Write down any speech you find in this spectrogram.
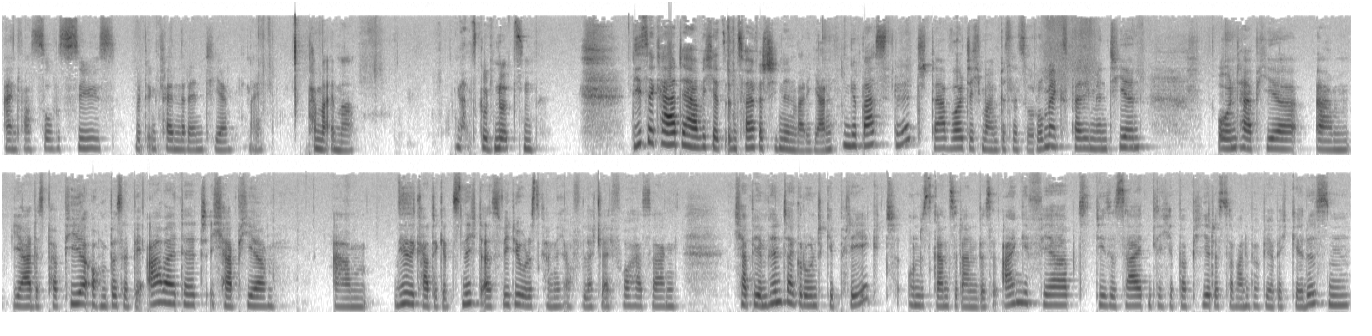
einfach so süß mit dem kleinen Rentier. Nein, kann man immer ganz gut nutzen. Diese Karte habe ich jetzt in zwei verschiedenen Varianten gebastelt. Da wollte ich mal ein bisschen so rumexperimentieren und habe hier ähm, ja, das Papier auch ein bisschen bearbeitet. Ich habe hier, ähm, diese Karte gibt es nicht als Video, das kann ich auch vielleicht gleich vorher sagen. Ich habe hier im Hintergrund geprägt und das Ganze dann ein bisschen eingefärbt. Dieses seitliche Papier, das Savannpapier habe ich gerissen.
